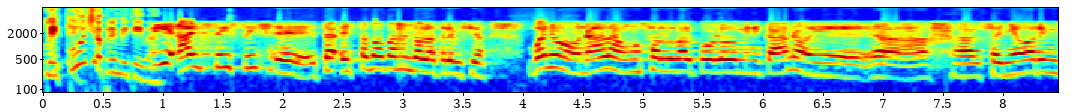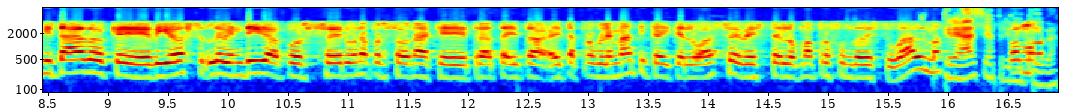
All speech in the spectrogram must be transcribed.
Cuente. escucho, Primitiva. Sí, ay, sí, sí, eh, ta- estaba bajando la televisión. Bueno, nada, un saludo al pueblo dominicano y eh, a- al señor invitado, que Dios le bendiga por ser una persona que trata esta, esta problemática y que lo hace desde lo más profundo de su alma. Gracias, Como- Primitiva.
